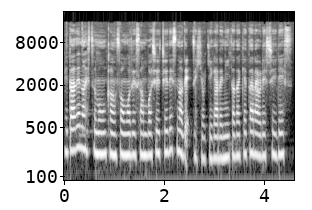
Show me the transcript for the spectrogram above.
レターでの質問感想も絶賛募集中ですのでぜひお気軽にいただけたら嬉しいです。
